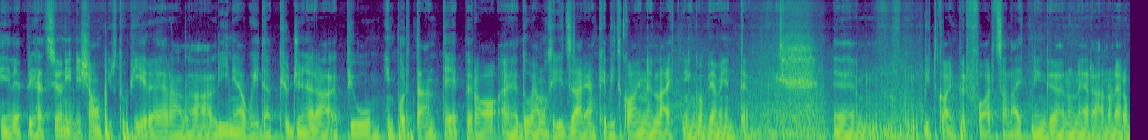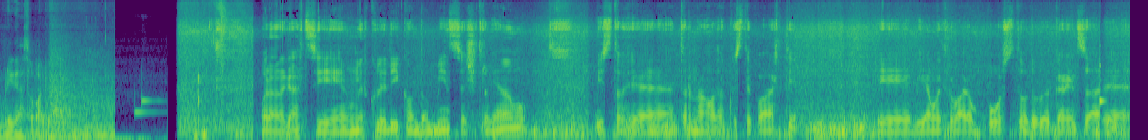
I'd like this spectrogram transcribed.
E le applicazioni diciamo peer-to-peer era la linea guida più generale, più importante, però eh, dovevamo utilizzare anche Bitcoin e Lightning ovviamente. Eh, Bitcoin per forza, Lightning non era, non era obbligatorio. Ora ragazzi, mercoledì con Don Vince ci troviamo, visto che è tornato da queste parti e vediamo di trovare un posto dove organizzare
